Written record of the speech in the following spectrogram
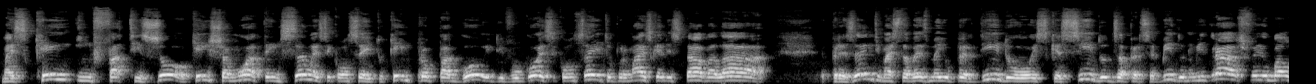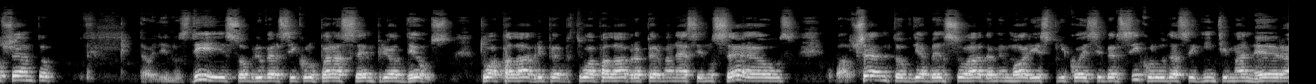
mas quem enfatizou, quem chamou a atenção esse conceito, quem propagou e divulgou esse conceito, por mais que ele estava lá presente, mas talvez meio perdido ou esquecido, desapercebido no Midrash, foi o Baal Shem Tov. Então ele nos diz sobre o versículo para sempre, ó Deus, tua palavra, tua palavra permanece nos céus. O Baal Shem Tov, de abençoada memória, explicou esse versículo da seguinte maneira.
